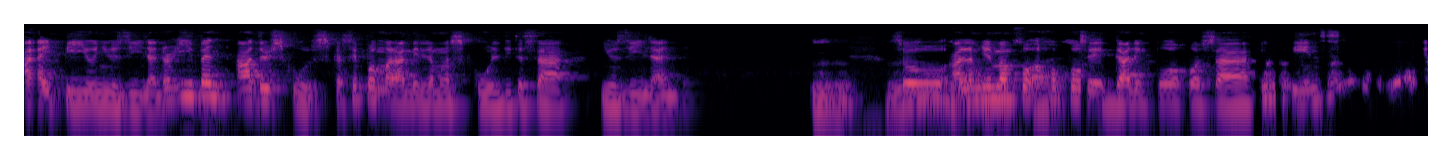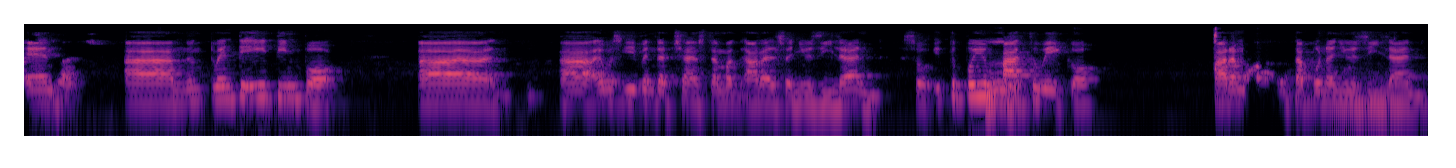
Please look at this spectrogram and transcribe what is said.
IPU New Zealand or even other schools kasi po marami rin mga school dito sa New Zealand. Mm-hmm. So, mm-hmm. alam niyo naman po, nice. ako po kasi galing po ako sa Philippines and um, noong 2018 po, uh, uh, I was given the chance na mag-aral sa New Zealand. So, ito po yung mm. pathway ko para makapunta po na New Zealand.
